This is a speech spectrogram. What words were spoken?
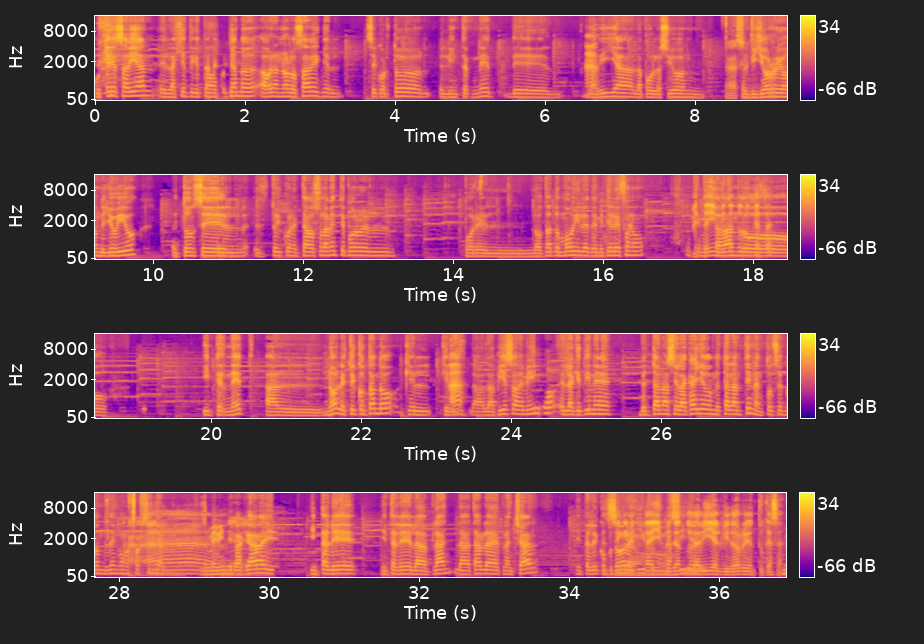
Ustedes sabían, eh, la gente que estaba escuchando ahora no lo sabe, que el- se cortó el, el internet de la Ah. villa, la población, Ah, sí. el Villorrio donde yo vivo. Entonces el- estoy conectado solamente por el por el, los datos móviles de mi teléfono que me está dando internet al no le estoy contando que, el, que el- Ah. la, la pieza de mi hijo es la que tiene ventana hacia la calle donde está la antena entonces donde tengo mejor señal Ah, entonces me vine para acá y instalé instalé la plan, la tabla de planchar instalé el computador aquí Estás invitando la y- villa al vidorrio en tu casa.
